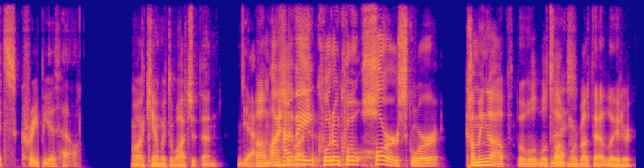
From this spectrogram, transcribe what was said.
it's creepy as hell. Well i can't wait to watch it then yeah Um, I have a it. quote unquote horror score coming up, but we'll we'll talk Nice. more about that later.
